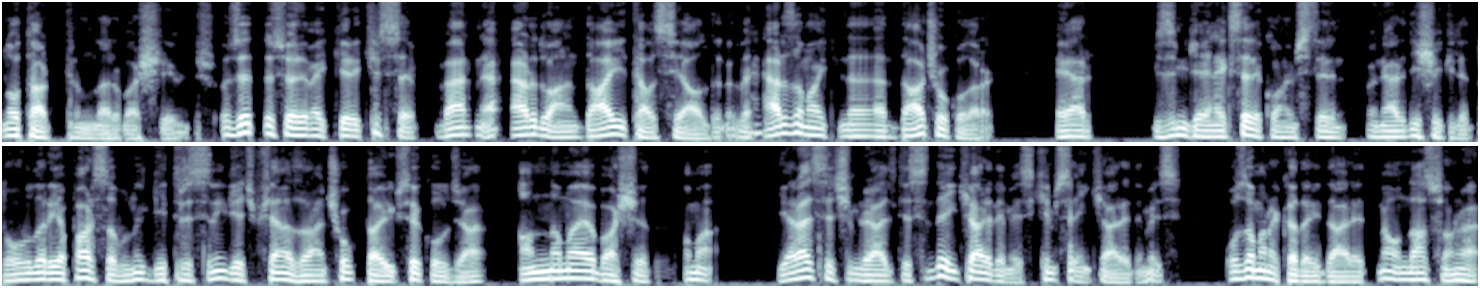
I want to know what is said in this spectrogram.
not arttırımları başlayabilir. Özetle söylemek gerekirse ben Erdoğan'ın daha iyi tavsiye aldığını ve her zamankinden daha çok olarak eğer bizim geleneksel ekonomistlerin önerdiği şekilde doğruları yaparsa bunun getirisinin geçmişe nazaran çok daha yüksek olacağı anlamaya başladı. Ama yerel seçim realitesinde inkar edemeyiz. Kimse inkar edemez. O zamana kadar idare etme. Ondan sonra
